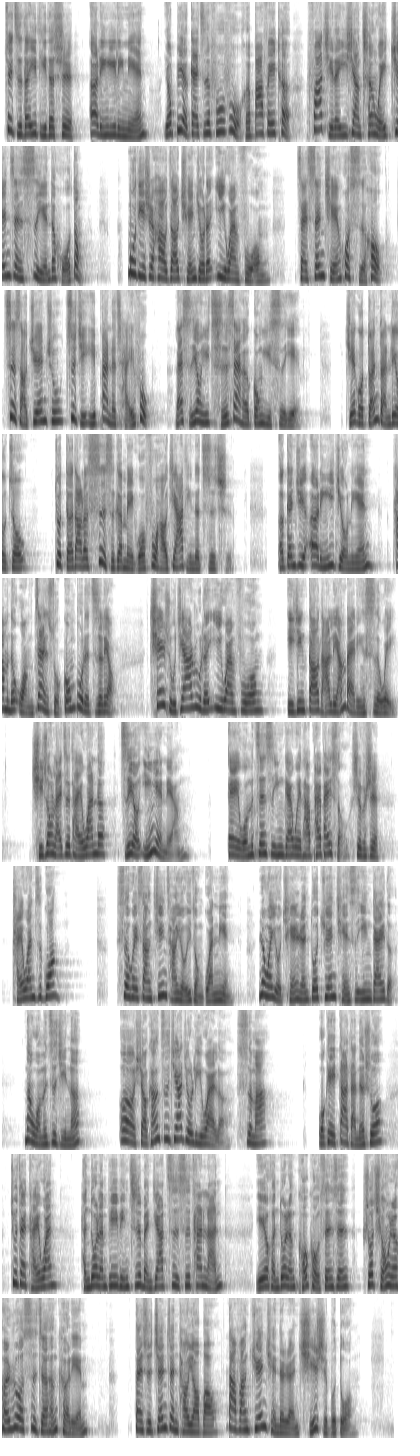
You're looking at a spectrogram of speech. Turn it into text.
最值得一提的是，二零一零年。由比尔·盖茨夫妇和巴菲特发起了一项称为“捐赠誓言”的活动，目的是号召全球的亿万富翁在生前或死后至少捐出自己一半的财富，来使用于慈善和公益事业。结果，短短六周就得到了四十个美国富豪家庭的支持，而根据二零一九年。他们的网站所公布的资料，签署加入的亿万富翁已经高达两百零四位，其中来自台湾的只有尹衍良。哎，我们真是应该为他拍拍手，是不是？台湾之光。社会上经常有一种观念，认为有钱人多捐钱是应该的。那我们自己呢？哦，小康之家就例外了，是吗？我可以大胆的说，就在台湾，很多人批评资本家自私贪婪，也有很多人口口声声说穷人和弱势者很可怜，但是真正掏腰包、大方捐钱的人其实不多。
